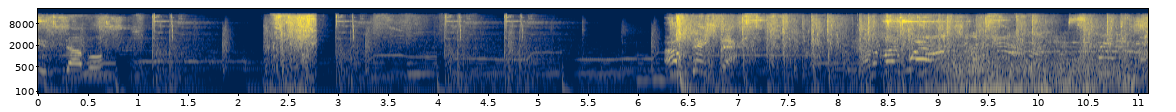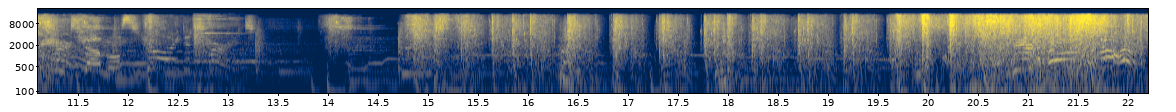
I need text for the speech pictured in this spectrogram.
You double. I'll take that! Out of my way! Double. turret. Here comes the hurt!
